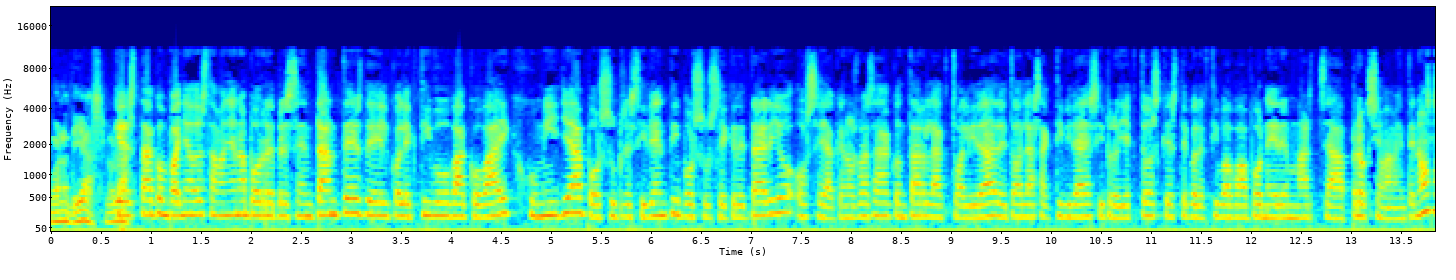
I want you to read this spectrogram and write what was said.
Buenos días, Lola. Que está acompañado esta mañana por representantes del colectivo Baco Bike, Jumilla, por su presidente y por su secretario. O sea, que nos vas a contar la actualidad de todas las actividades y proyectos que este colectivo va a poner en marcha próximamente, ¿no?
